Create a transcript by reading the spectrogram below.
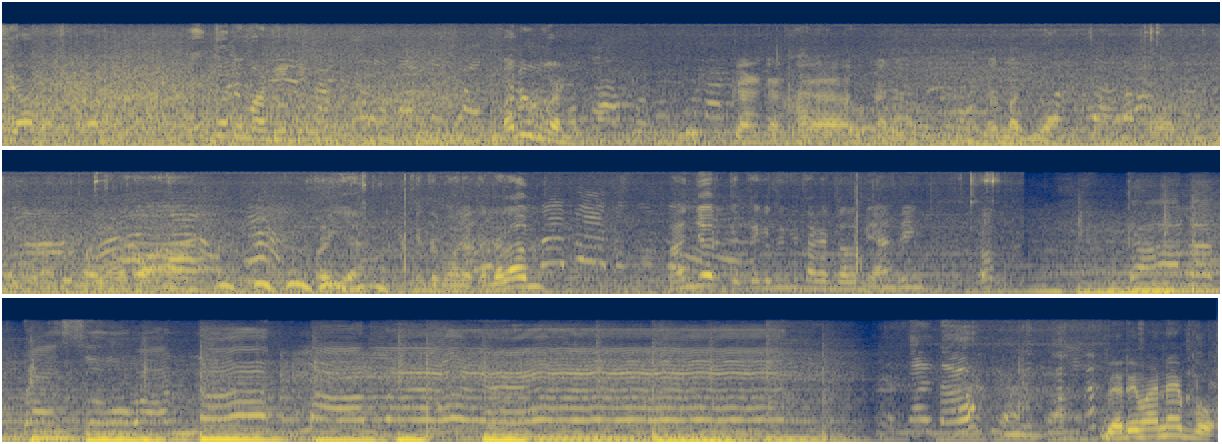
siap. Itu di madu tuh. Madu bukan? Bukan kakak. Bukan. Kan madu. ah? Oh, ah. oh iya. Kita mau ke dalam. Lanjut, kita kita, kita ke dalam ya. Malam Dari mana bu?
